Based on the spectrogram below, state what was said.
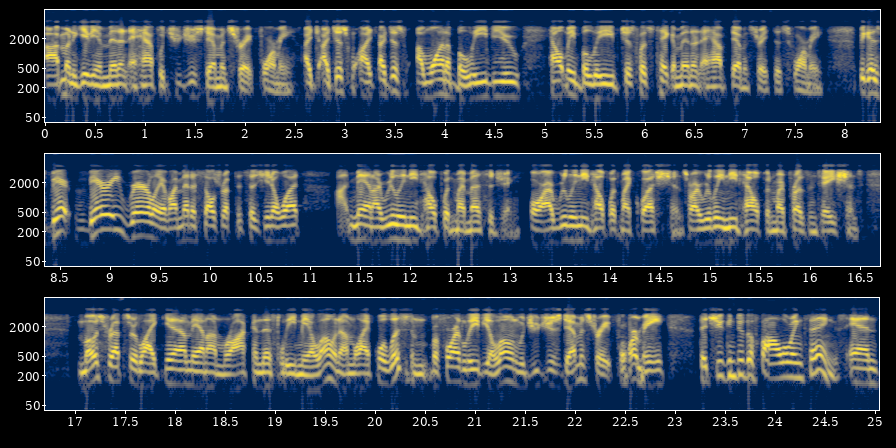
I'm going to give you a minute and a half. Would you just demonstrate for me? I, I just, I, I just, I want to believe you. Help me believe. Just let's take a minute and a half. Demonstrate this for me, because very, very rarely have I met a sales rep that says, you know what, man, I really need help with my messaging, or I really need help with my questions, or I really need help in my presentations. Most reps are like, yeah, man, I'm rocking this. Leave me alone. I'm like, well, listen, before I leave you alone, would you just demonstrate for me that you can do the following things? And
